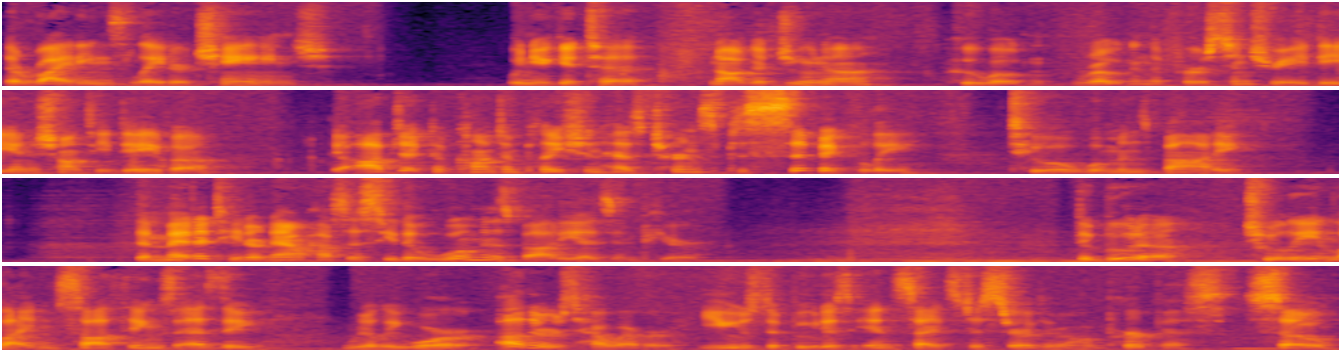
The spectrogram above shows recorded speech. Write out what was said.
the writings later change. When you get to Nagarjuna, who wrote, wrote in the first century AD in Shantideva, the object of contemplation has turned specifically to a woman's body. The meditator now has to see the woman's body as impure. The Buddha, truly enlightened, saw things as they really were. Others, however, used the Buddha's insights to serve their own purpose. Mm-hmm. So,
